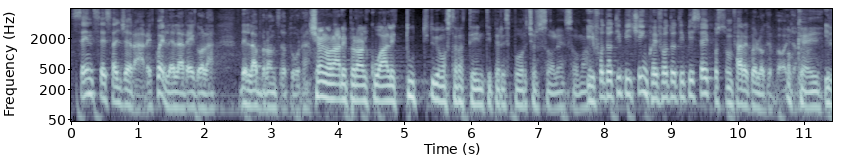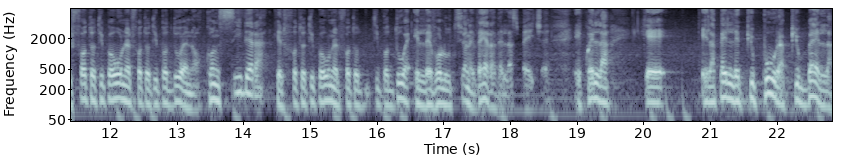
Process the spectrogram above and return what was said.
senza esagerare, quella è la regola della bronzatura. C'è un orario però al quale tutti dobbiamo stare attenti per esporci al sole, insomma. I fototipi 5 e i fototipi 6 possono fare quello che vogliono. Okay. Il fototipo 1 e il fototipo 2 no. Considera che il fototipo 1 e il fototipo 2 è l'evoluzione vera della specie, è quella che è la pelle più pura, più bella.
